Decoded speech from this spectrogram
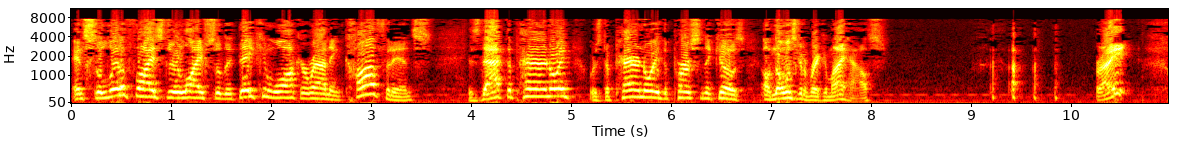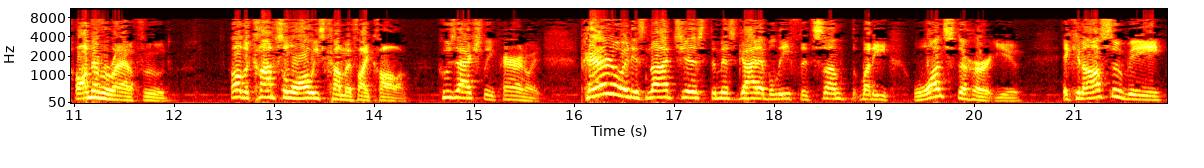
and solidifies their life so that they can walk around in confidence? Is that the paranoid? Or is the paranoid the person that goes, oh, no one's going to break in my house? right? Oh, I'll never run out of food. Oh, the cops will always come if I call them. Who's actually paranoid? Paranoid is not just the misguided belief that somebody wants to hurt you. It can also be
